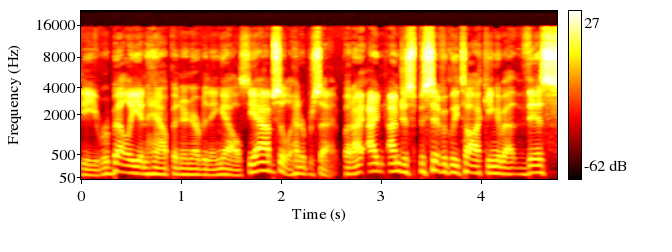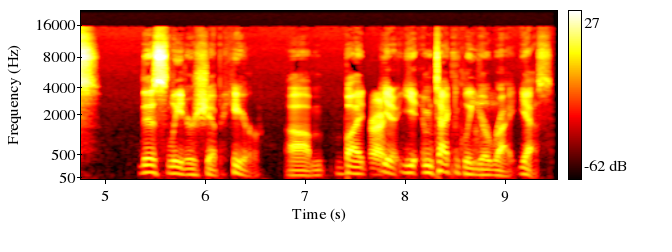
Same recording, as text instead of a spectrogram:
the rebellion happened and everything else. Yeah, absolutely, hundred percent. But I, I, am just specifically talking about this this leadership here. Um, but right. you know, you, I mean, technically, you're right. Yes,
